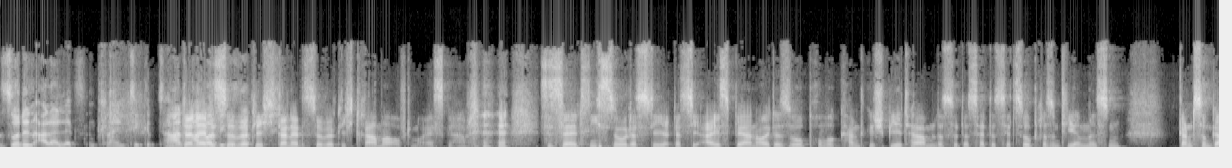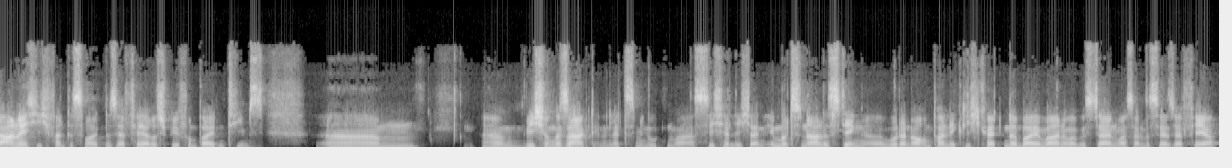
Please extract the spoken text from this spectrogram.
so den allerletzten kleinen Tick getan. Und dann hättest du wirklich, dann hättest du wirklich Drama auf dem Eis gehabt. es ist ja jetzt nicht so, dass die, dass die Eisbären heute so provokant gespielt haben, dass du das hättest jetzt so präsentieren müssen. Ganz und gar nicht. Ich fand, das war heute ein sehr faires Spiel von beiden Teams. Ähm, ähm, wie schon gesagt, in den letzten Minuten war es sicherlich ein emotionales Ding, äh, wo dann auch ein paar Nicklichkeiten dabei waren, aber bis dahin war es alles sehr, sehr fair.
